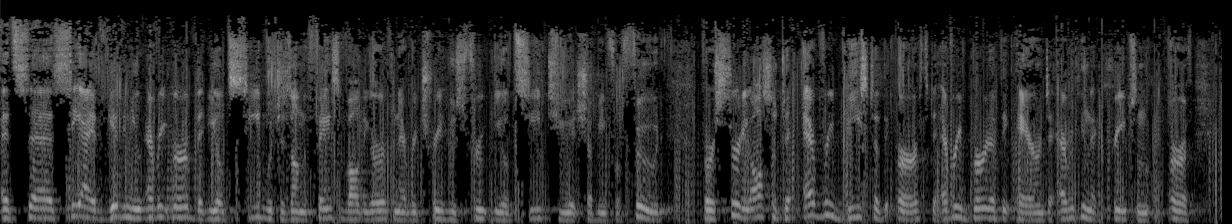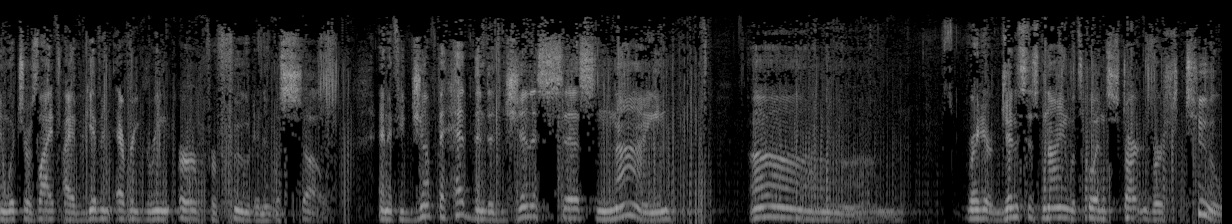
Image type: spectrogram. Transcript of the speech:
it says, See, I have given you every herb that yields seed, which is on the face of all the earth, and every tree whose fruit yields seed to you, it shall be for food. Verse 30, also to every beast of the earth, to every bird of the air, and to everything that creeps on the earth, in which there is life, I have given every green herb for food, and it was so. And if you jump ahead then to Genesis 9, um, right here, Genesis 9, let's go ahead and start in verse 2.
